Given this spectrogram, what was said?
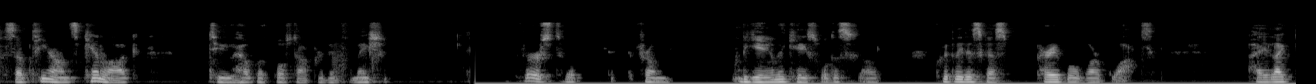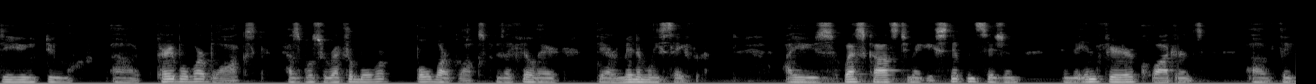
subtenon's Kenalog to help with postoperative inflammation. First, from the beginning of the case, we'll I'll quickly discuss peribulbar blocks. I like to do uh, peribulbar blocks as opposed to retrobulbar bulbar blocks because I feel they're they are minimally safer. I use Westcott's to make a snip incision in the inferior quadrants of the,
